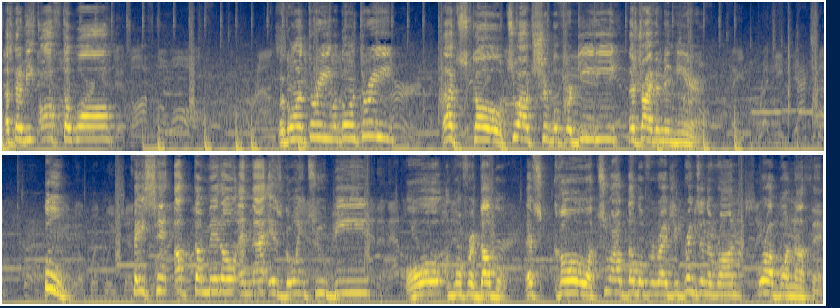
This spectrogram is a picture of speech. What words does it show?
That's going to be off the wall. We're going three. We're going three. Let's go. Two out triple for Didi. Let's drive him in here. Boom. Base hit up the middle, and that is going to be... Oh, I'm going for a double. Let's go. A two out double for Reggie. Brings in the run. We're up one nothing.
